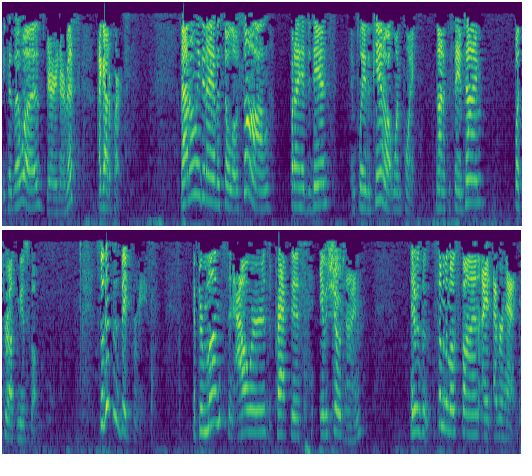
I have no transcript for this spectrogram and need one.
because I was very nervous, I got a part. Not only did I have a solo song, but I had to dance and play the piano at one point. Not at the same time, but throughout the musical. So this is big for me. After months and hours of practice, it was showtime. And it was some of the most fun I had ever had.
